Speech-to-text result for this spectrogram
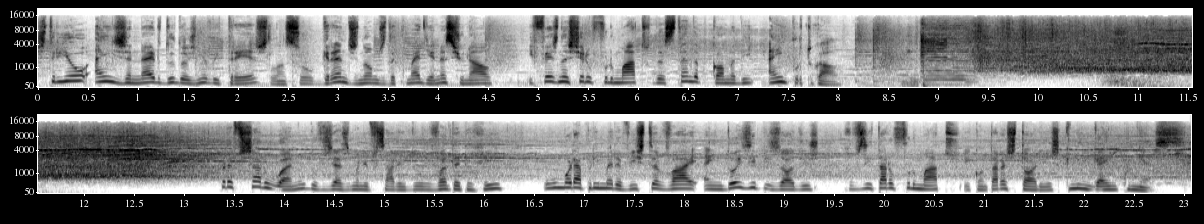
Estreou em janeiro de 2003, lançou grandes nomes da comédia nacional e fez nascer o formato da stand-up comedy em Portugal. Para fechar o ano do 20 aniversário do Levanta-te e Ri, o Humor à Primeira Vista vai, em dois episódios, revisitar o formato e contar as histórias que ninguém conhece.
